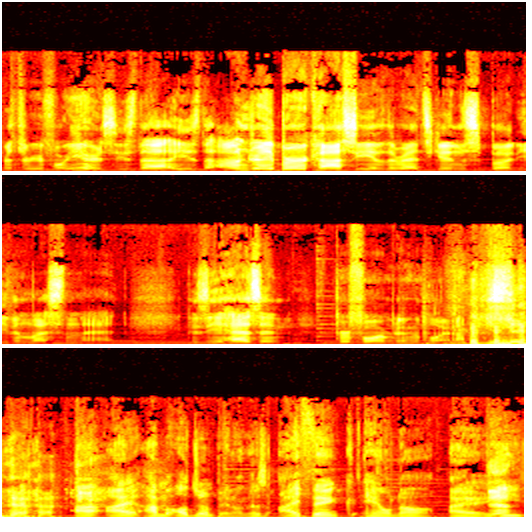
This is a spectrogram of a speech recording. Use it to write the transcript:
for three or four years. He's the he's the Andre Burkowski of the Redskins, but even less than that, because he hasn't performed in the playoffs. I, I I'm, I'll jump in on this. I think hell no. I Yeah. he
